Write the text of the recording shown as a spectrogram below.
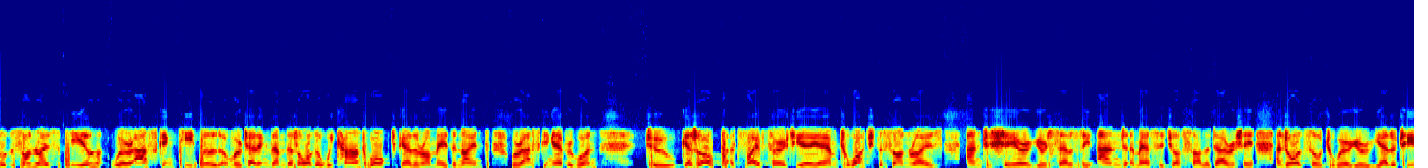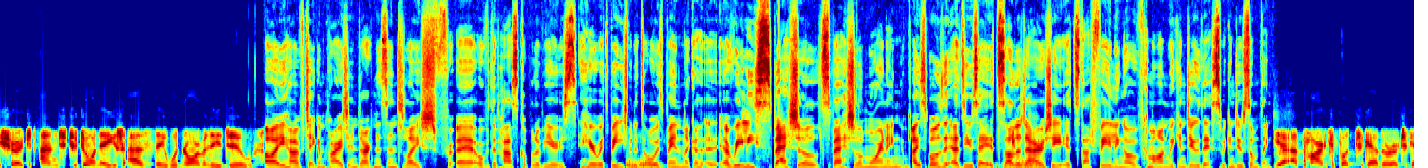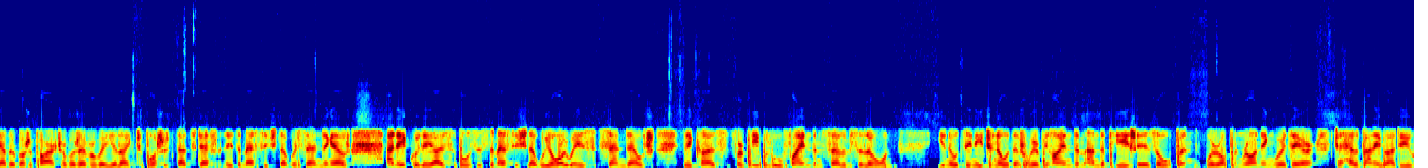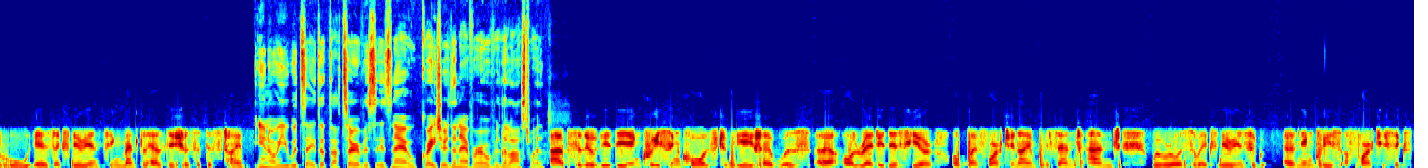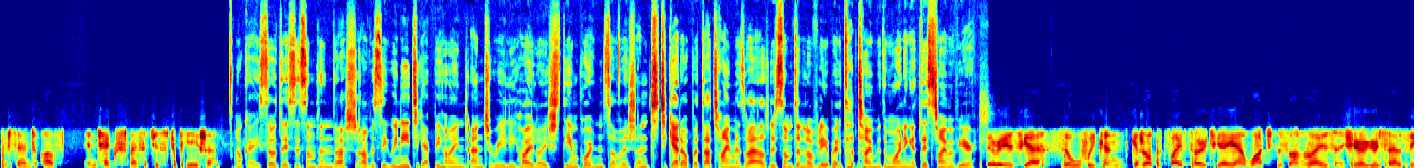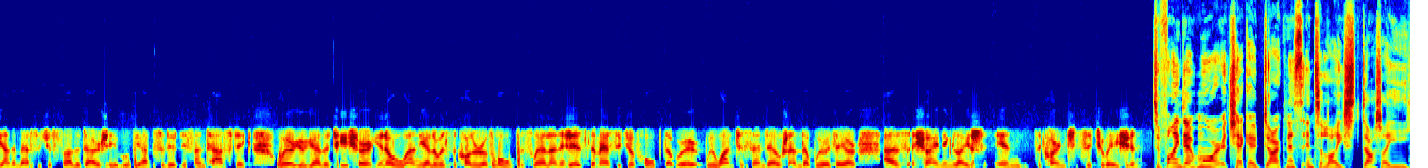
So the Sunrise Appeal, we're asking people and we're telling them that although we can't walk together on May the 9th, we're asking everyone to get up at 5:30 a.m. to watch the sunrise and to share your selfie and a message of solidarity and also to wear your yellow t-shirt and to donate as they would normally do. I have taken part in Darkness into Light for, uh, over the past couple of years here with Beat and it's always been like a, a really special special morning. I suppose as you say it's solidarity it's that feeling of come on we can do this we can do something. Yeah apart but together or together but apart or whatever way you like to put it that's definitely definitely the message that we're sending out. And equally, I suppose, is the message that we always send out because for people who find themselves alone, you know, they need to know that we're behind them and the Pieta is open. We're up and running. We're there to help anybody who is experiencing mental health issues at this time. You know, you would say that that service is now greater than ever over the last while. Absolutely. The increasing calls to Pieta was uh, already this year up by 49%, and we were also experiencing an increase of 46% of in text messages to Pieta. Okay, so this is something that obviously we need to get behind and to really highlight the importance of it and to get up at that time as well. There's something lovely about that time of the morning at this time of year. There is, yeah. So if we can get up at 5:30 a.m., watch the sunrise and share your selfie and a message of solidarity, it would be absolutely fantastic. Wear your yellow t-shirt, you know, and yellow is the color of hope as well and it is the message of hope that we we want to send out and that we're there as a shining light in the current situation. To find out more, check out darknessintolight.ie.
